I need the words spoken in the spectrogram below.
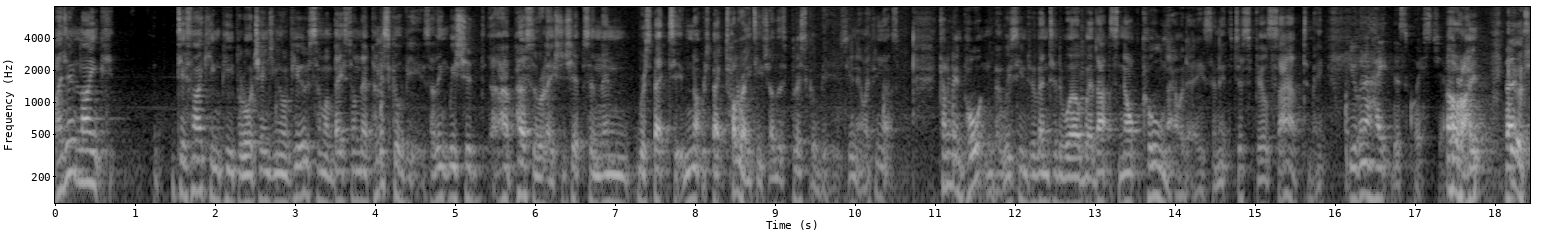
I don't like disliking people or changing your view of someone based on their political views. I think we should have personal relationships and then respect, not respect, tolerate each other's political views. You know, I think that's kind of important, but we seem to have entered a world where that's not cool nowadays, and it just feels sad to me. You're going to hate this question. All right, but, good.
